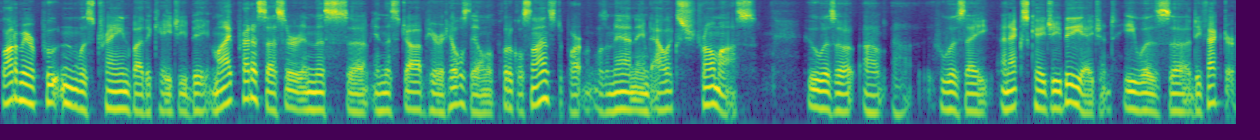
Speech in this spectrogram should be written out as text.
Vladimir Putin was trained by the KGB. My predecessor in this uh, in this job here at Hillsdale in the political science department was a man named Alex Shtromas, who was a who was a an ex KGB agent. He was a defector,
